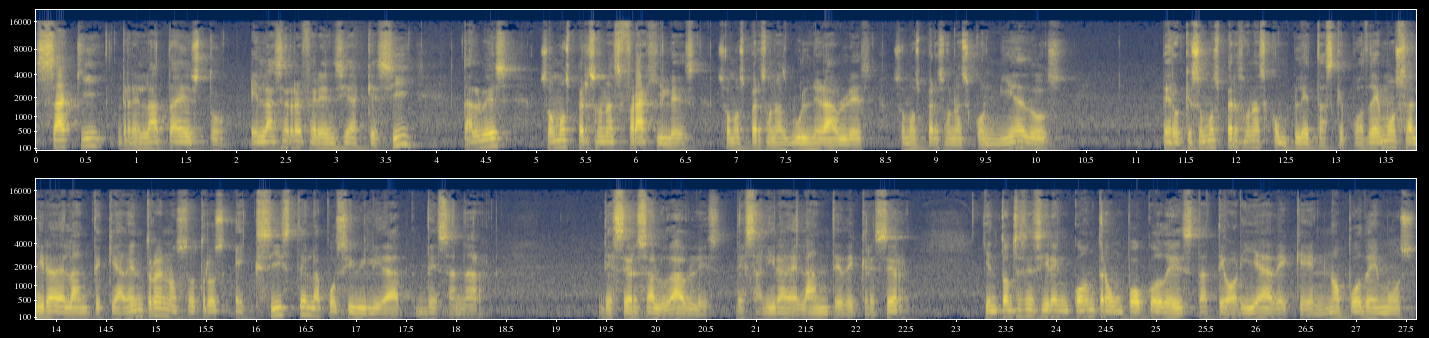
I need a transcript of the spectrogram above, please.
Saki relata esto, él hace referencia a que sí, tal vez somos personas frágiles, somos personas vulnerables, somos personas con miedos, pero que somos personas completas, que podemos salir adelante, que adentro de nosotros existe la posibilidad de sanar de ser saludables, de salir adelante, de crecer. Y entonces es ir en contra un poco de esta teoría de que no podemos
